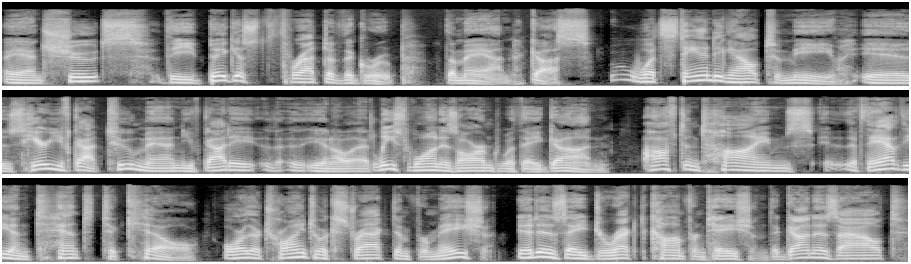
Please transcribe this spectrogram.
and shoots the biggest threat of the group the man, Gus. What's standing out to me is here you've got two men, you've got a, you know, at least one is armed with a gun. Oftentimes, if they have the intent to kill, or they're trying to extract information. It is a direct confrontation. The gun is out,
